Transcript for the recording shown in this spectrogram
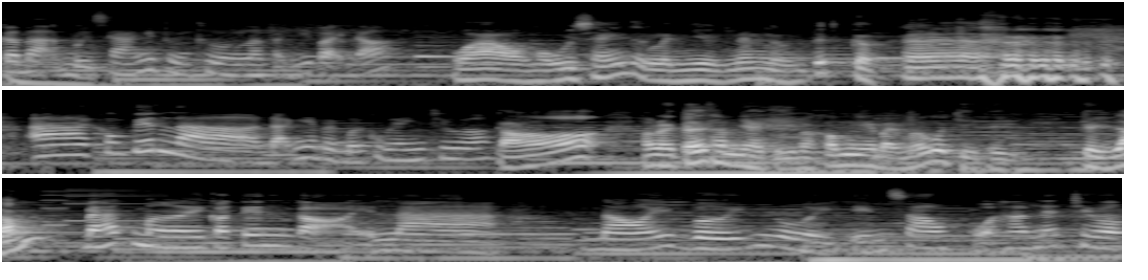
các bạn buổi sáng thì thường thường là phải như vậy đó Wow, một buổi sáng thật là nhiều năng lượng tích cực ha À không biết là đã nghe bài mới của anh chưa? Có, hôm nay tới thăm nhà chị mà không nghe bài mới của chị thì kỳ lắm Bài hát mới có tên gọi là Nói với người đến sau của Hamlet chưa?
